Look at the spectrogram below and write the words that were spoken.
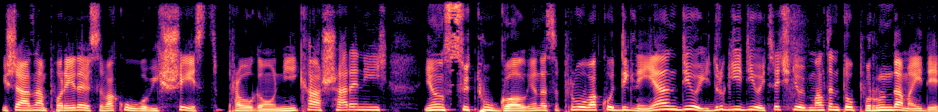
i šta ja znam, poredaju se ovako u ovih šest pravogaonika šarenih i on su tu gol i onda se prvo ovako digne jedan dio i drugi dio i treći dio i malten to po rundama ide.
